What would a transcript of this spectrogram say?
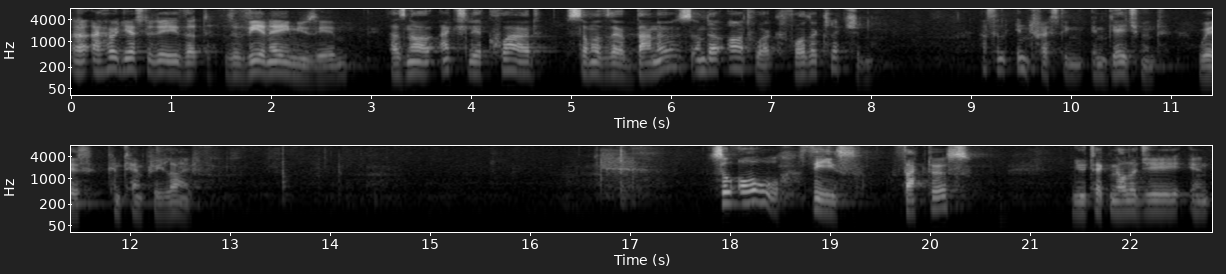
Uh, I heard yesterday that the V&A Museum has now actually acquired some of their banners and their artwork for their collection. That's an interesting engagement with contemporary life. So all these factors new technology, in,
